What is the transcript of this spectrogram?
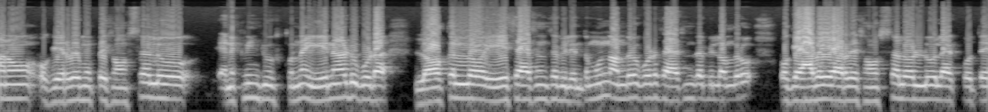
మనం ఒక ఇరవై ముప్పై సంవత్సరాలు వెనక నుంచి చూసుకున్నా ఏనాడు కూడా లోకల్లో ఏ శాసనసభ్యులు ఇంతకుముందు అందరూ కూడా శాసనసభ్యులు అందరూ ఒక యాభై అరవై సంవత్సరాల వాళ్ళు లేకపోతే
